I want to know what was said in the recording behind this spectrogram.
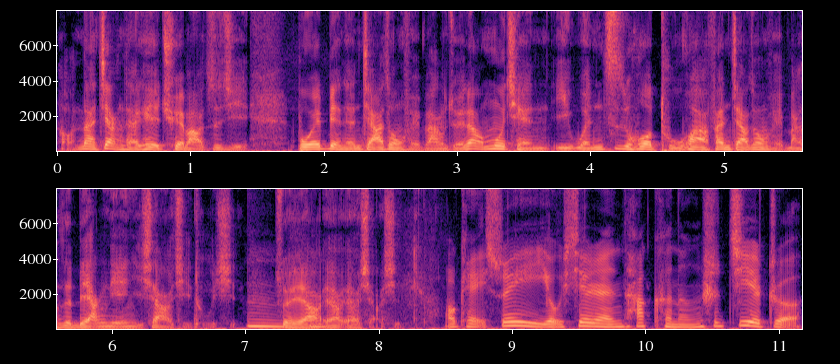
哦，那这样才可以确保自己不会变成加重诽谤罪。那我目前以文字或图画犯加重诽谤是两年以下有期徒刑，嗯，所以要要要小心。OK，所以有些人他可能是借着。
